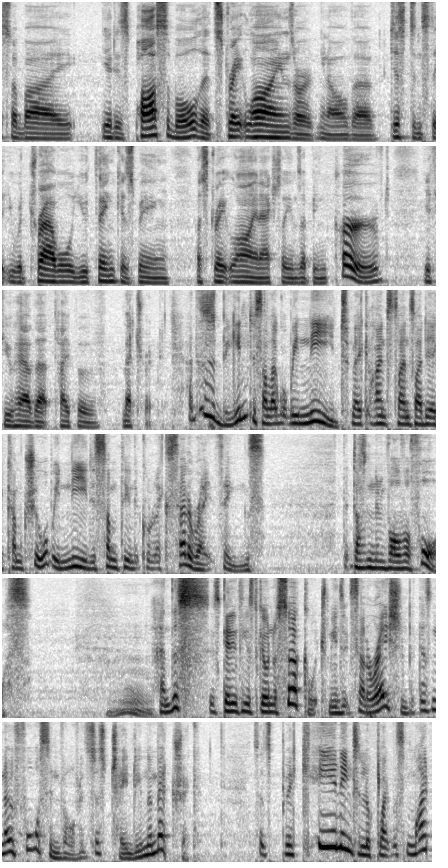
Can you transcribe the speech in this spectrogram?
so by it is possible that straight lines or, you know, the distance that you would travel you think as being a straight line actually ends up being curved if you have that type of metric. And this is beginning to sound like what we need to make Einstein's idea come true. What we need is something that could accelerate things that doesn't involve a force. And this is getting things to go in a circle, which means acceleration, but there's no force involved. It's just changing the metric. So it's beginning to look like this might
